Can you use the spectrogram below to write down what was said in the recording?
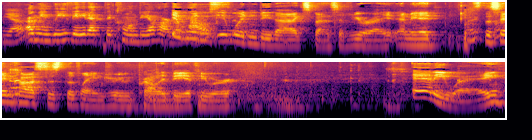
Yep. I mean, we've ate at the Columbia Harbor It wouldn't. House. It wouldn't be that expensive. You're right. I mean, it, it's the same cost as the flame tree would probably be if you were. Anyway,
